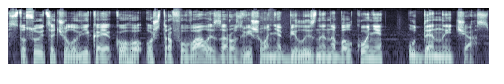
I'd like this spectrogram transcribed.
стосується чоловіка, якого оштрафували за розвішування білизни на балконі у денний час.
